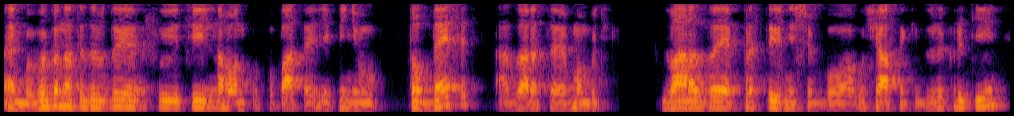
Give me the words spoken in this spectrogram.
якби, виконати завжди свою ціль на гонку, попасти як мінімум топ-10, а зараз це, мабуть, два рази престижніше, бо учасники дуже круті.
